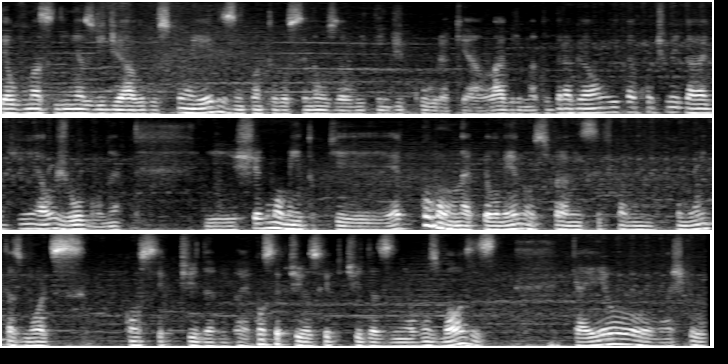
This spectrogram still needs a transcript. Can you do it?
ter algumas linhas de diálogos com eles enquanto você não usa o item de cura, que é a lágrima do dragão, e dá continuidade ao jogo, né. E chega um momento que é comum, né, pelo menos para mim, se fica com muitas mortes consecutiva, é, consecutivas repetidas em alguns bosses, que aí eu acho que o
